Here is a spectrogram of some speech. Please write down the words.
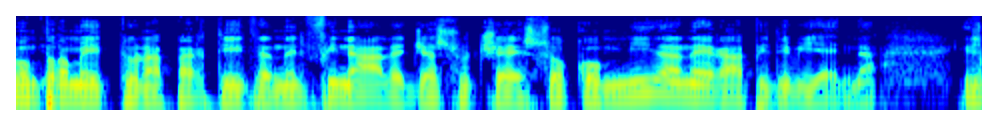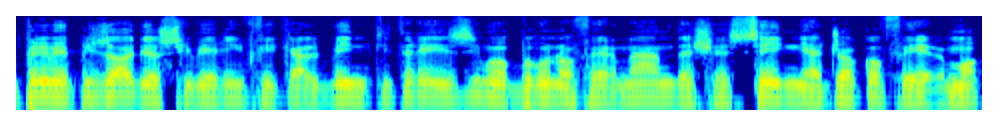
compromette una partita nel finale già successo con Milan e Rapid Vienna. Il primo episodio si verifica al ventitresimo, Bruno Fernandes segna gioco fermo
